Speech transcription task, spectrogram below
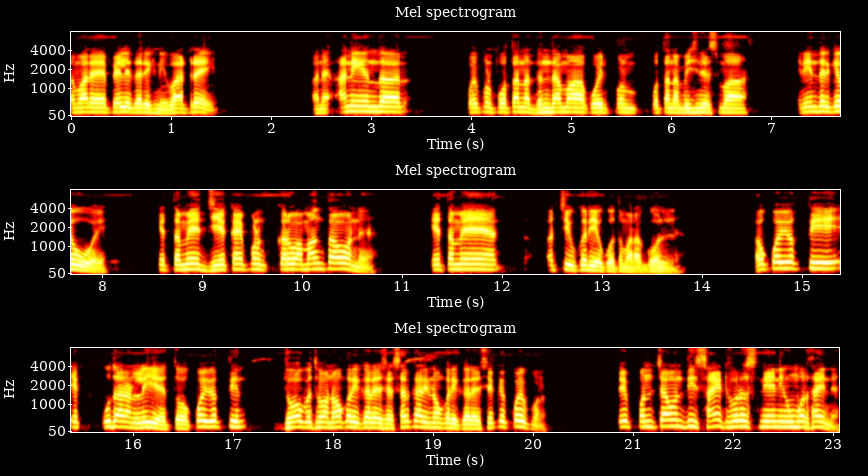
તમારે પહેલી તારીખની વાટ રહી અને આની અંદર કોઈ પણ પોતાના ધંધામાં કોઈ પણ પોતાના બિઝનેસમાં એની અંદર કેવું હોય કે તમે જે કાંઈ પણ કરવા માંગતા હો ને, એ તમે અચીવ કરી શકો તમારા ગોલને હવે કોઈ વ્યક્તિ એક ઉદાહરણ લઈએ તો કોઈ વ્યક્તિ જોબ અથવા નોકરી કરે છે, સરકારી નોકરી કરે છે કે કોઈ પણ, તે પંચાવનથી સાઠ વર્ષની એની ઉંમર થાય ને,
